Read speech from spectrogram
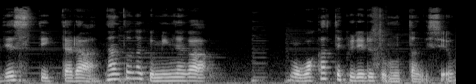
ですって言ったら、なんとなくみんながもう分かってくれると思ったんですよ。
